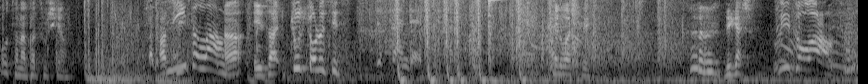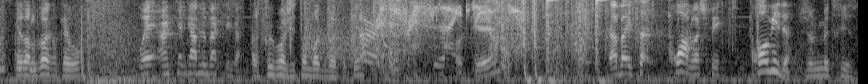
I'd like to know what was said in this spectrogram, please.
Oh, t'en as pas touché un. Ah si, hein, et ça, tous sur le site. Defend HP. Dégage. Et dans le bac en cas où. Ouais, un qui regarde le bac, les gars. Ah, faut que moi j'ai ton bac back, ok Ok. Ah bah, ça, Très 3, loin, HP. 3 au mid. Je le maîtrise.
